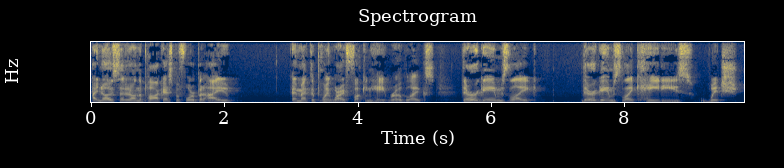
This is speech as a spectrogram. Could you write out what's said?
I know I've said it on the podcast before, but I am at the point where I fucking hate roguelikes. There are games like there are games like Hades, which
